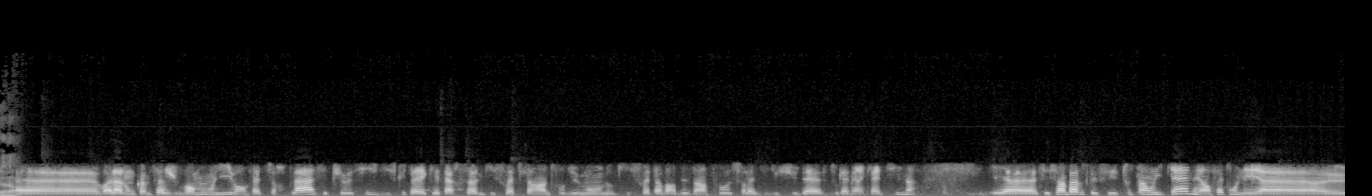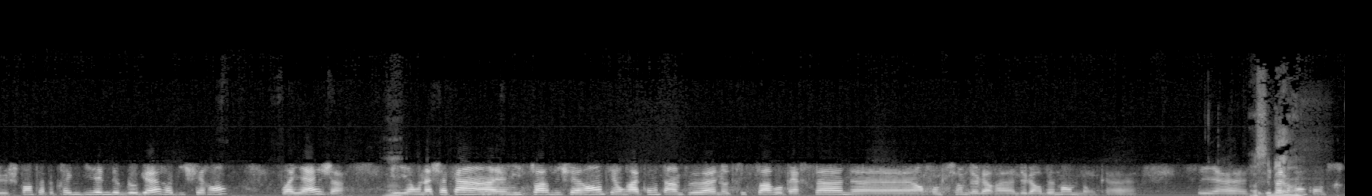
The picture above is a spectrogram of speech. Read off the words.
Euh, voilà, donc comme ça, je vends mon livre en fait sur place, et puis aussi, je discute avec les personnes qui souhaitent faire un tour du monde ou qui souhaitent avoir des infos sur l'Asie du Sud-Est ou l'Amérique latine. Et euh, c'est sympa parce que c'est tout un week-end et en fait on est, euh, je pense, à peu près une dizaine de blogueurs différents, voyagent. Et on a chacun une histoire différente et on raconte un peu euh, notre histoire aux personnes euh, en fonction de leur de leur demande. Donc euh, c'est euh, Ah, bonnes rencontres.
